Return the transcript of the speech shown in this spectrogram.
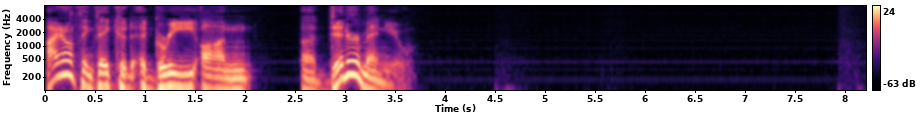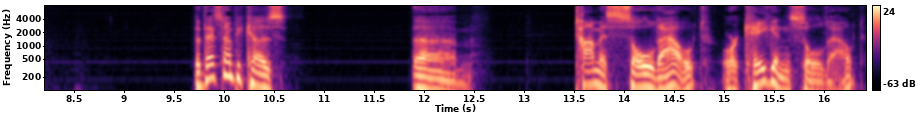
I don't think they could agree on a dinner menu. But that's not because um, Thomas sold out or Kagan sold out.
